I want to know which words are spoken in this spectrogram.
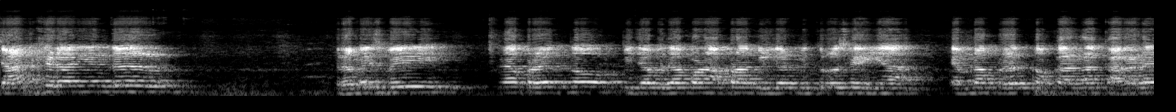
ચાંદખેડાની અંદર રમેશભાઈ ના પ્રયત્નો બીજા બધા પણ આપણા બિલ્ડર મિત્રો છે અહીંયા. એમના પ્રયત્નો કારણે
